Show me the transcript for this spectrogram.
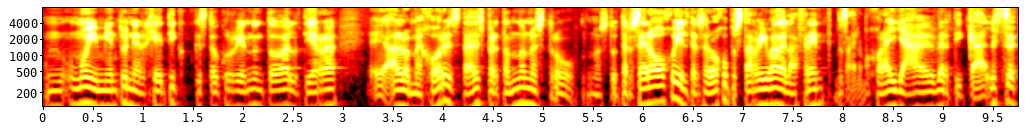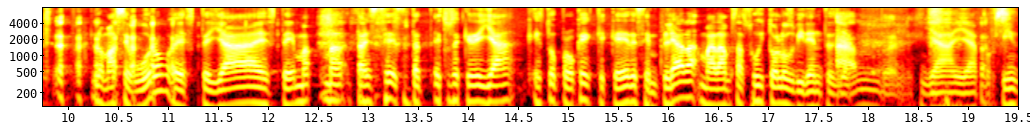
un, un movimiento energético que está ocurriendo en toda la Tierra, eh, a lo mejor está despertando nuestro, nuestro tercer ojo y el tercer ojo pues está arriba de la frente, pues a lo mejor ahí ya vertical, etcétera. Lo más seguro, este, ya, este, ma- ma- tal vez esta- esto se quede ya, esto provoque que quede desempleada Madame Sassou y todos los videntes ya. Ándale. Ya, ya, por fin.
